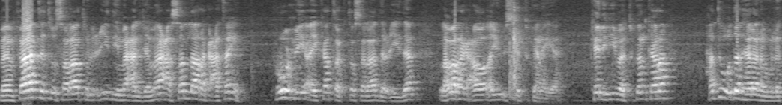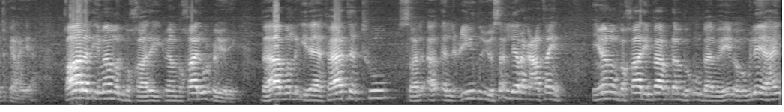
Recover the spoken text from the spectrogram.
man faatatu salaatu lciidi maca aljamaca sallaa ragcatayn ruuxii ay ka tagto salaada ciida laba ragcadood ayuu iska tukanayaa keligii baa tukan kara. Haddii uu dad helana wuu la tukanayaa. Qaala alimaamu albukhaariy imaam bukhaari wuxuu yihi baabun idaa faatathu alciidu yusalli ragcatayn imaamu bukhaari baab dhan buu u baabeeyey oo uu leeyahay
